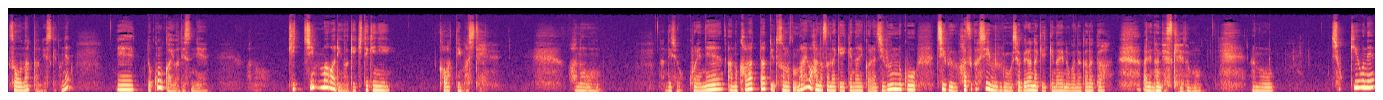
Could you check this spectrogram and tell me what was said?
そうなったんですけどねで、今回はですねあのキッチン周りが劇的に変わっていまして。あの何でしょう。これねあの変わったっていうとその前を話さなきゃいけないから自分のこう一部恥ずかしい部分を喋らなきゃいけないのがなかなかあれなんですけれども。あの食器をね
